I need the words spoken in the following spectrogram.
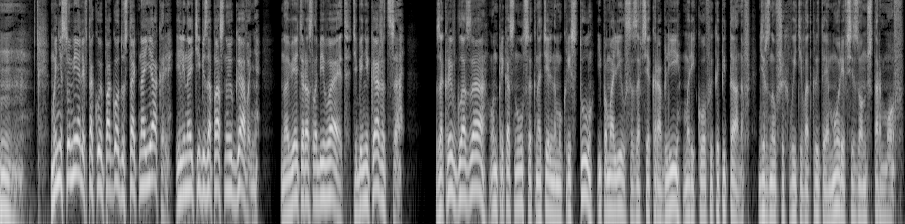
Хм... Мы не сумели в такую погоду стать на якорь или найти безопасную гавань. Но ветер ослабевает, тебе не кажется?» Закрыв глаза, он прикоснулся к нательному кресту и помолился за все корабли, моряков и капитанов, дерзнувших выйти в открытое море в сезон штормов.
